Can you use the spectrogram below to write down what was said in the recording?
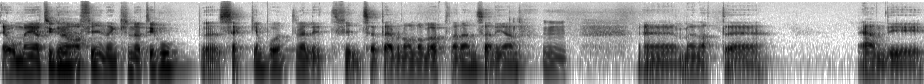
jo, men jag tycker den var fin. Den knöt ihop eh, säcken på ett väldigt fint sätt, även om de öppnade den sen igen. Mm. Men att Andy,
